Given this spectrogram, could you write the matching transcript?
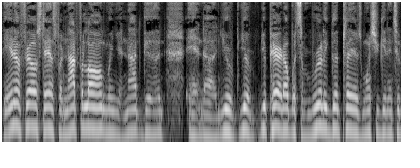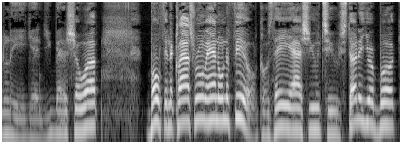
the NFL stands for not for long when you're not good, and uh, you're you're you're paired up with some really good players once you get into the league, and you better show up both in the classroom and on the field because they ask you to study your book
